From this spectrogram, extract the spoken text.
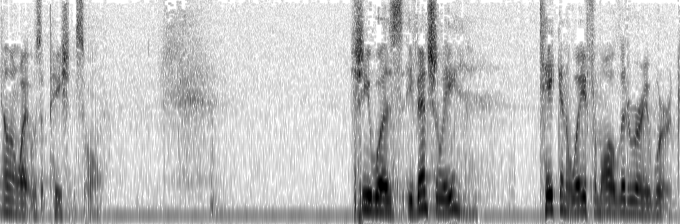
Ellen White was a patient soul. She was eventually taken away from all literary work.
